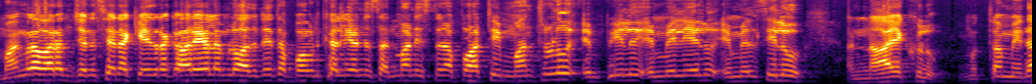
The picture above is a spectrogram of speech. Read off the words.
మంగళవారం జనసేన కేంద్ర కార్యాలయంలో అధినేత పవన్ కళ్యాణ్ సన్మానిస్తున్న పార్టీ మంత్రులు ఎంపీలు ఎమ్మెల్యేలు ఎమ్మెల్సీలు నాయకులు. మొత్తం మీద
